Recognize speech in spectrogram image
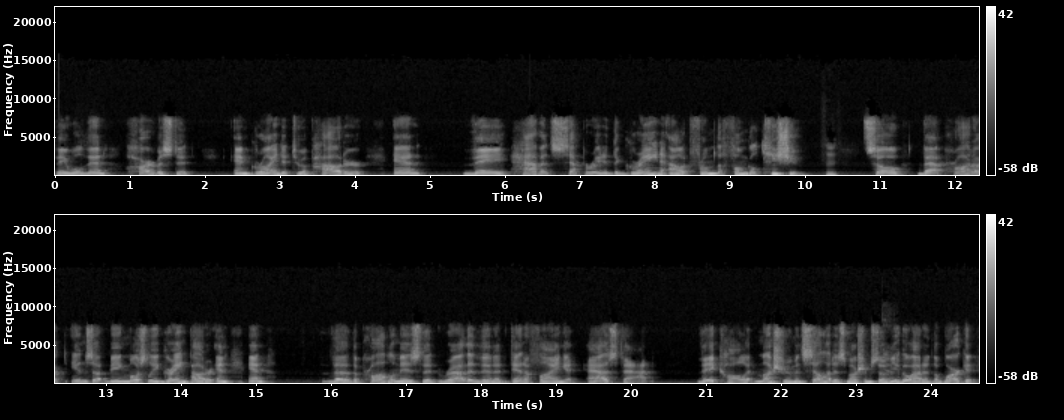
they will then harvest it and grind it to a powder. And they haven't separated the grain out from the fungal tissue. So that product ends up being mostly grain powder. And, and the, the problem is that rather than identifying it as that, they call it mushroom and sell it as mushroom. So yeah. if you go out into the market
